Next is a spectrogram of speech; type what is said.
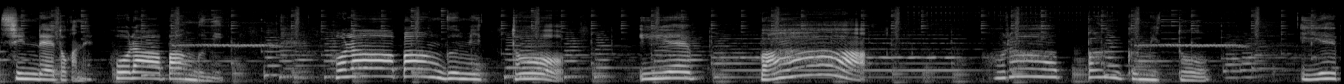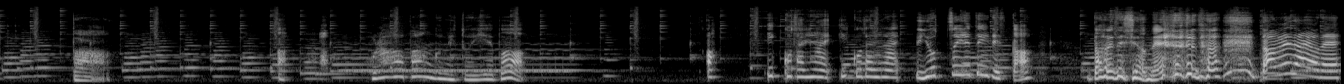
心霊とかね。ホラー番組。ホラー番組といえばホラー番組といえばあホラー番組といえば個足りない一個足りない。四つ入れていいですか？ダメですよね。ダメだよね。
